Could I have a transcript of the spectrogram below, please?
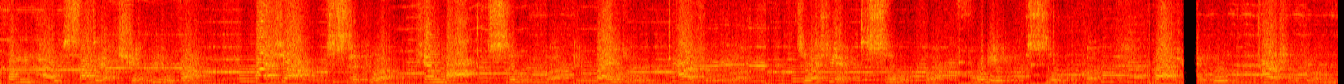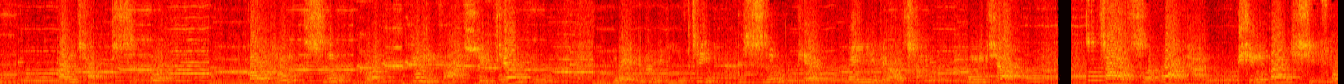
风痰上扰眩晕方：半夏十克，天麻十五克，白术二十克，泽泻十五克，茯苓十五克，化血图二十克，甘草十克，钩藤十五克。用法水煎服，每日一剂，十五天，微一疗程，功效。燥湿化痰，平肝祛风。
